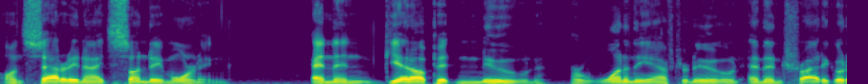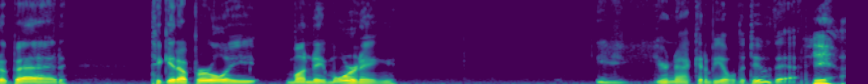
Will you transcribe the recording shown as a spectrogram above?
on Saturday night, Sunday morning, and then get up at noon or one in the afternoon, and then try to go to bed to get up early Monday morning, you're not going to be able to do that Yeah.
